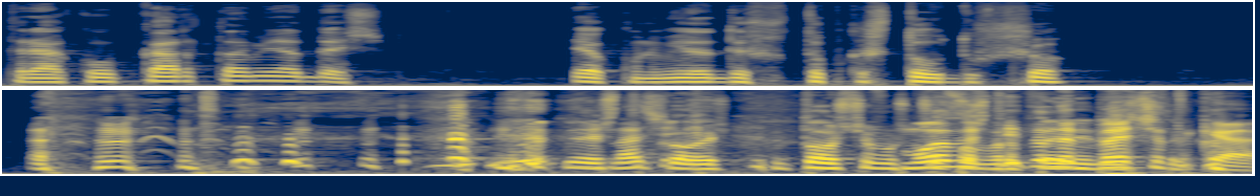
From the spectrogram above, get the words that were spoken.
Трябва клуб карта да ми ядеш. Е, ако не ми дадеш отстъпка, ще душа. Нещо Значи, такова. То ще му моя защита не беше така.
